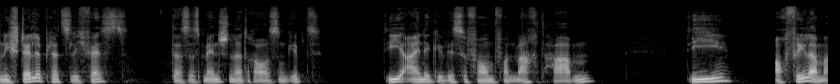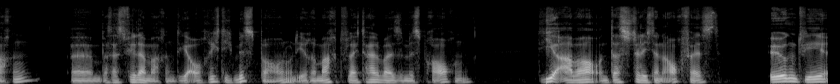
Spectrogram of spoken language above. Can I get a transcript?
Und ich stelle plötzlich fest, dass es Menschen da draußen gibt, die eine gewisse Form von Macht haben, die auch Fehler machen, äh, was heißt Fehler machen, die auch richtig Mist bauen und ihre Macht vielleicht teilweise missbrauchen, die aber, und das stelle ich dann auch fest, irgendwie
